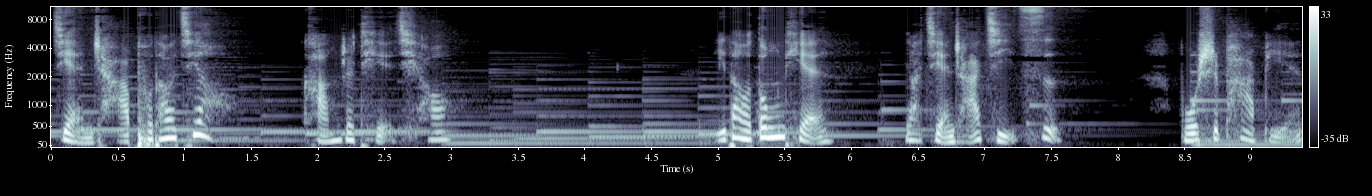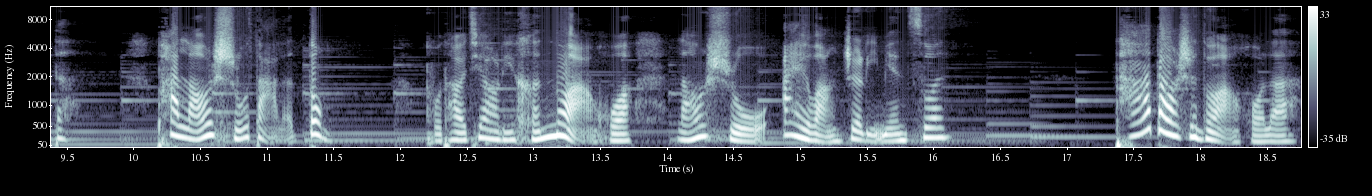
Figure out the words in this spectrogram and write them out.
检查葡萄窖，扛着铁锹。一到冬天，要检查几次，不是怕别的，怕老鼠打了洞。葡萄窖里很暖和，老鼠爱往这里面钻。它倒是暖和了，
